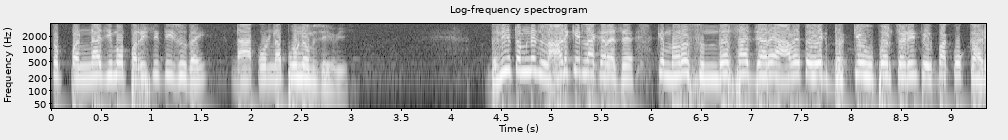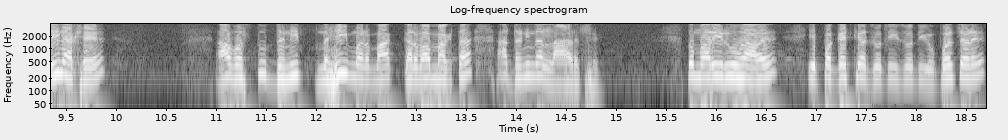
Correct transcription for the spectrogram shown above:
તો પન્નાજીમાં પરિસ્થિતિ શું થાય? ડાકોરના પૂનમ જેવી. ધની તમને લાડ કેટલા કરે છે? કે મારો સુંદર સાથ જ્યારે આવે તો એક ધક્કે ઉપર ચડીને પેલપા કોક કાઢી નાખે? આ વસ્તુ ધની નહીં કરવા માગતા. આ ધણીના લાડ છે. તો મારી રૂહ આવે, એ પગથિયા જોતી જોતી ઉપર ચડે,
